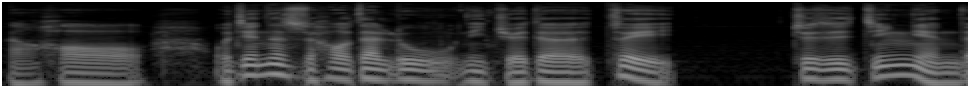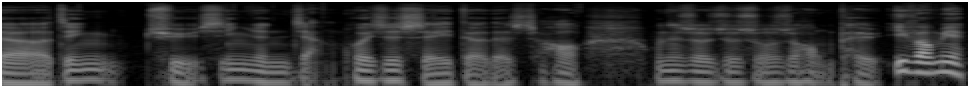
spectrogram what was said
然后我记得那时候在录，你觉得最就是今年的金曲新人奖会是谁得的时候，我那时候就说是洪佩。一方面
